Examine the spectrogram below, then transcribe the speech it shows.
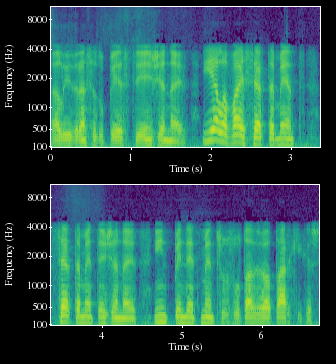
a liderança do PST em janeiro. E ela vai certamente certamente em janeiro, independentemente dos resultados autárquicas,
